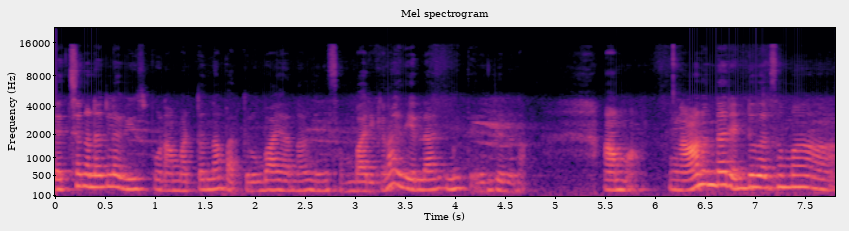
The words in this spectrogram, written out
லட்சக்கணக்கில் வியூஸ் போனால் மட்டும்தான் பத்து ரூபாயாக இருந்தாலும் நீங்கள் சம்பாதிக்கலாம். இது எல்லாருக்குமே தெரிஞ்சது தான் ஆமாம் நானும் தான் ரெண்டு வருஷமாக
